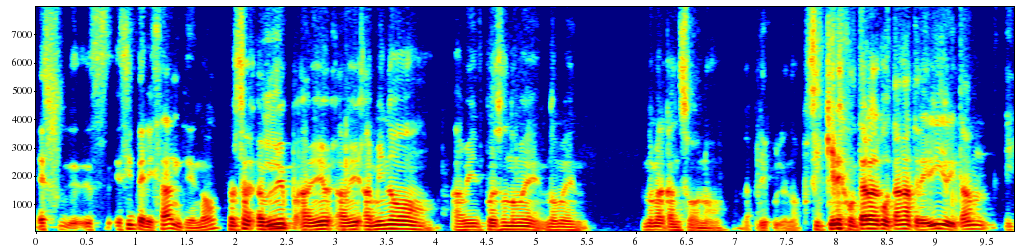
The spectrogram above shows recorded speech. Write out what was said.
Es, es- es interesante, ¿no? Pero, o sea, a, mí, Y- a, mí, a, mí, a mí no, a mí por eso no me, no me, no me alcanzó, ¿no? La película, ¿no? Si quieres contar algo tan atrevido y tan, y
